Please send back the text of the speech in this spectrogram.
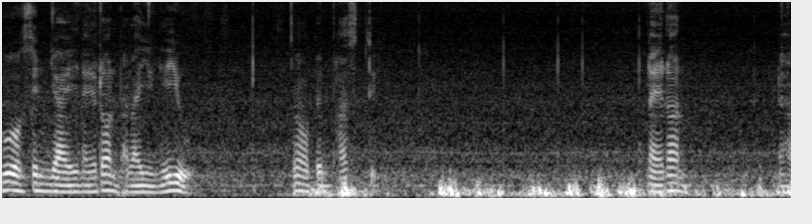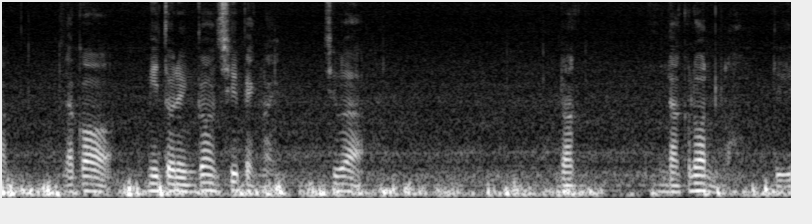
พวกเส้นใยไนลอนอะไรอย่างนี้อยู่ ก็เป็นพลาสติกไนลอนนะครับ แล้วก็มีตัวหนึ่งก็ชื่อแปลกหน่อย ชื่อว่า ดักรอนหรอหรือ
